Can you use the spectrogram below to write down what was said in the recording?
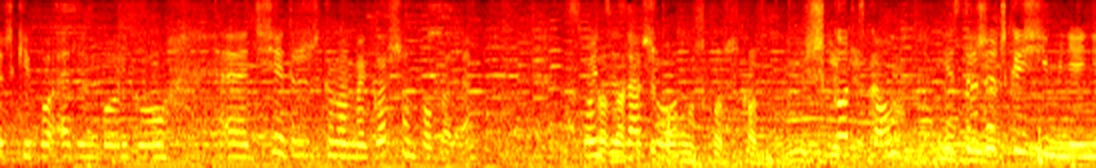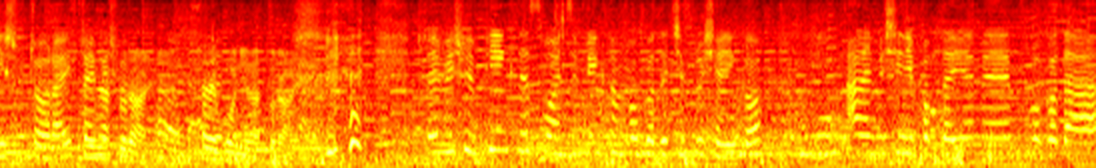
Wycieczki po Edynburgu. E, dzisiaj troszeczkę mamy gorszą pogodę. Słońce zaszło. szkocką. Szkocką. Jest troszeczkę zimniej niż wczoraj. Wczoraj mieliśmy, Naturalnie. Wcale było nienaturalnie. wczoraj mieliśmy piękne słońce, piękną pogodę, cieplusieńko. Ale my się nie poddajemy. Pogoda,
